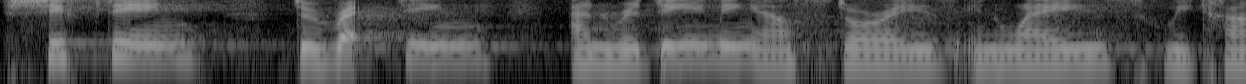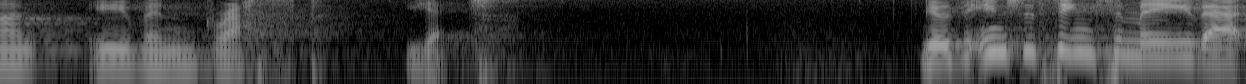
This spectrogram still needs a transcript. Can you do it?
shifting, directing, and redeeming our stories in ways we can't even grasp yet. It was interesting to me that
